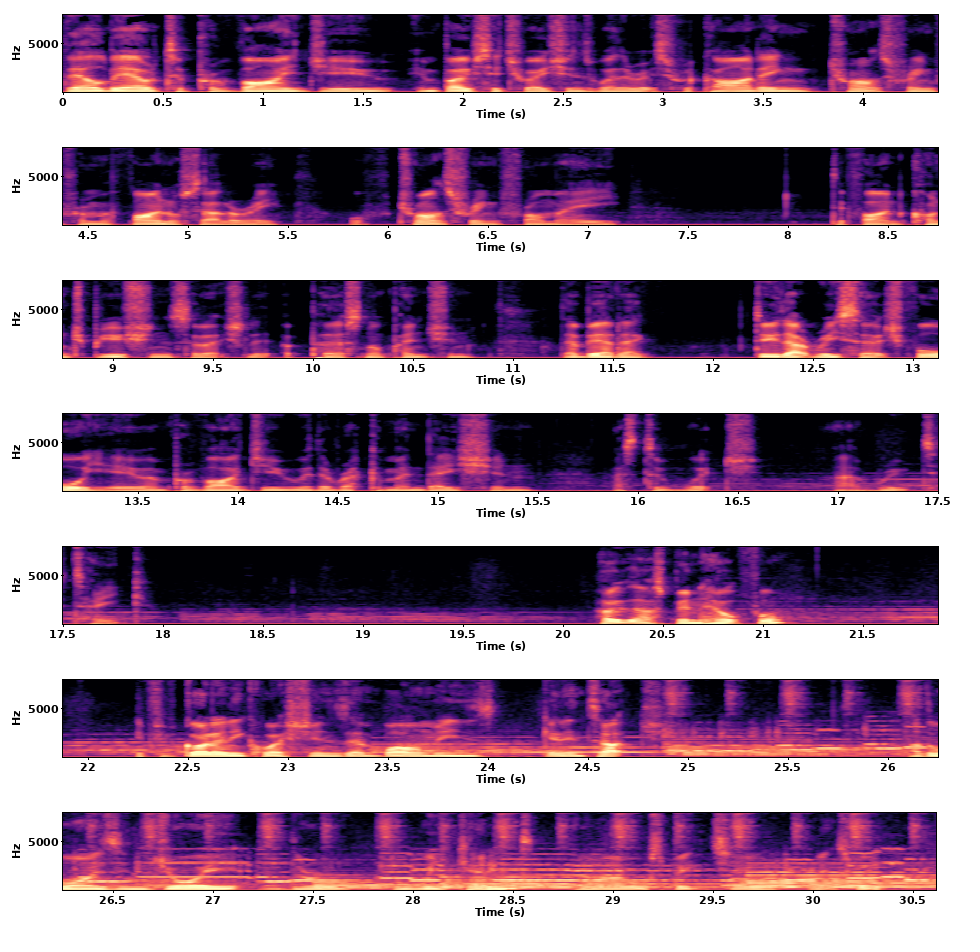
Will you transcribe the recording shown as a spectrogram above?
They'll be able to provide you in both situations, whether it's regarding transferring from a final salary or transferring from a defined contribution, so actually a personal pension, they'll be able to do that research for you and provide you with a recommendation as to which uh, route to take. Hope that's been helpful. If you've got any questions, then by all means get in touch. Otherwise, enjoy the, the weekend, and I will speak to you next week.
